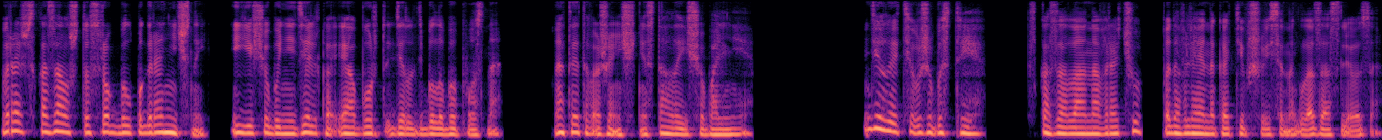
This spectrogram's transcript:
Врач сказал, что срок был пограничный, и еще бы неделька, и аборт делать было бы поздно. От этого женщине стало еще больнее. «Делайте уже быстрее», — сказала она врачу, подавляя накатившиеся на глаза слезы.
